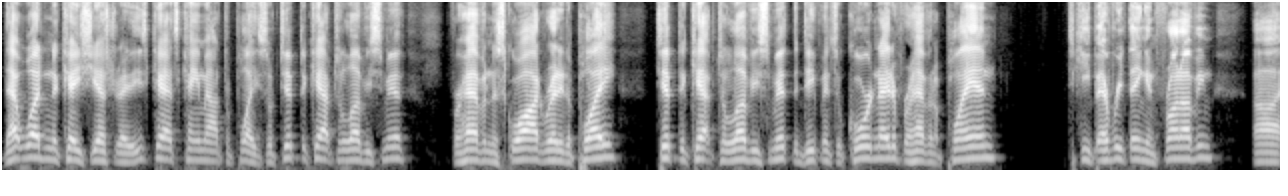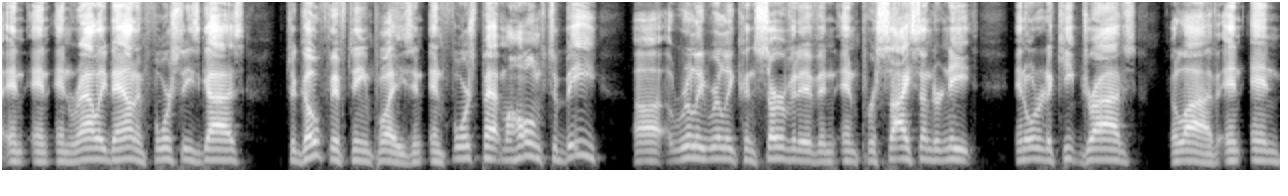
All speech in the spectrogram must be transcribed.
That wasn't the case yesterday. These cats came out to play. So tip the cap to Lovie Smith for having the squad ready to play. Tip the cap to Lovie Smith, the defensive coordinator, for having a plan to keep everything in front of him uh, and and and rally down and force these guys to go 15 plays and, and force Pat Mahomes to be uh, really, really conservative and, and precise underneath in order to keep drives alive. And and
